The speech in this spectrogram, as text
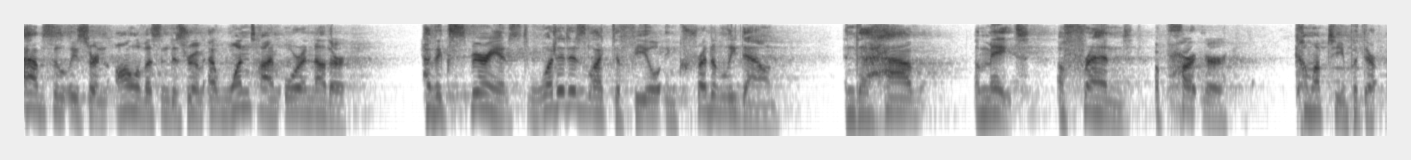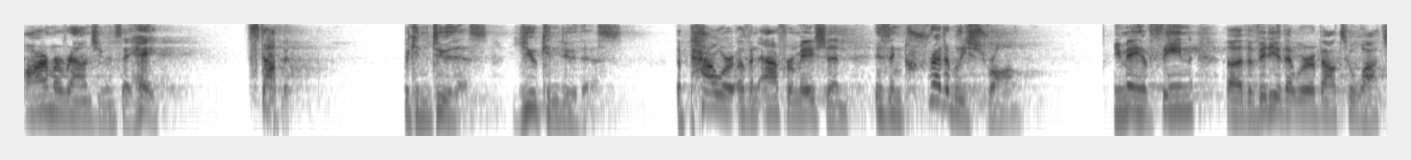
absolutely certain all of us in this room, at one time or another, have experienced what it is like to feel incredibly down and to have a mate, a friend, a partner come up to you and put their arm around you and say, Hey, stop it. We can do this. You can do this. The power of an affirmation is incredibly strong. You may have seen uh, the video that we're about to watch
